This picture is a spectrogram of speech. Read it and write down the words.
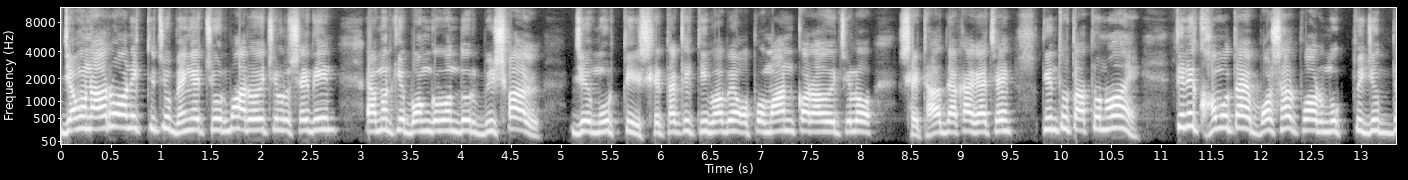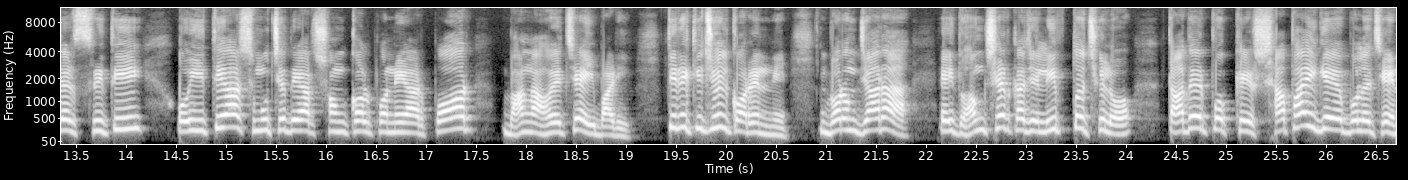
যেমন আরও অনেক কিছু ভেঙে চুরমার হয়েছিল সেদিন, এমনকি বঙ্গবন্ধুর বিশাল যে মূর্তি, সেটাকে কীভাবে অপমান করা হয়েছিল সেটা দেখা গেছে। কিন্তু তা তো নয়। তিনি ক্ষমতায় বসার পর মুক্তিযুদ্ধের স্মৃতি ও ইতিহাস মুছে দেওয়ার সংকল্প নেয়ার পর ভাঙা হয়েছে এই বাড়ি। তিনি কিছুই করেননি, বরং যারা এই ধ্বংসের কাজে লিপ্ত ছিল তাদের পক্ষে সাফাই গেয়ে বলেছেন,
